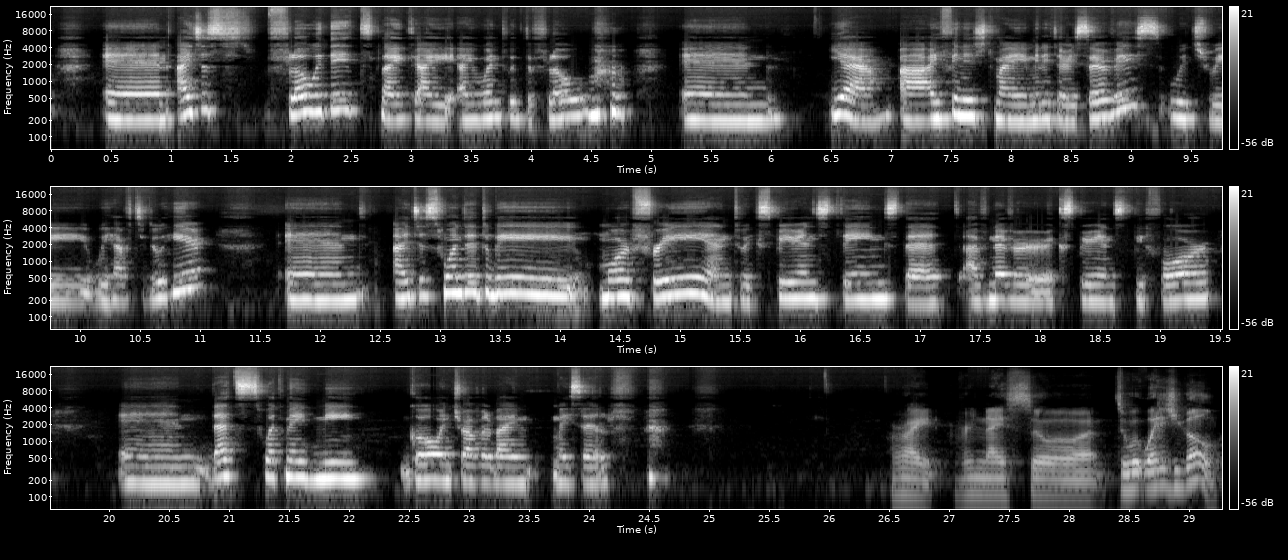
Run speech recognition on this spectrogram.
and I just flow with it. Like I I went with the flow, and yeah, uh, I finished my military service, which we we have to do here, and I just wanted to be more free and to experience things that I've never experienced before. And that's what made me go and travel by myself. Right, very nice. So, uh, so where did you go?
